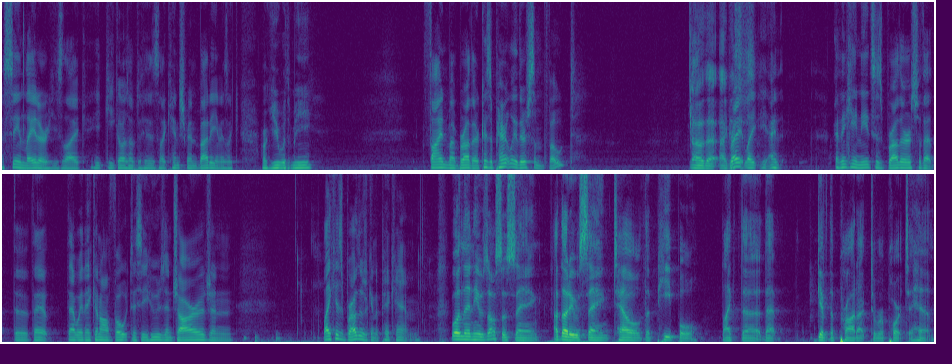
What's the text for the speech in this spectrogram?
a scene later, he's like, he, he goes up to his like henchman buddy and is like, "Are you with me? Find my brother." Because apparently there's some vote, oh, that I guess. right? Like I, I think he needs his brother so that the that that way they can all vote to see who's in charge and. Like his brother's gonna pick him. Well, and then he was also saying, I thought he was saying, tell the people like the that give the product to report to him,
